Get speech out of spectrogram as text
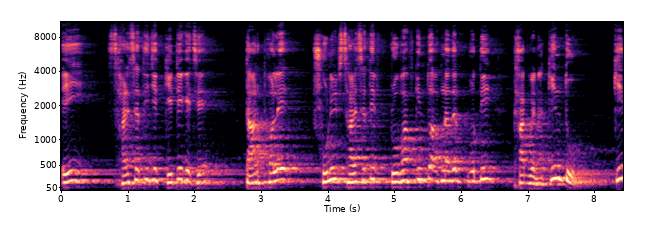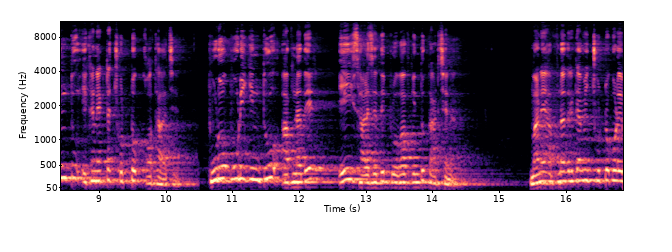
এই সাড়ে সাতি যে কেটে গেছে, তার ফলে শনির সাড়ে সাতির প্রভাব কিন্তু আপনাদের প্রতি থাকবে না। কিন্তু কিন্তু এখানে একটা ছোট্ট কথা আছে। পুরোপুরি কিন্তু আপনাদের এই সাড়ে সাতির প্রভাব কিন্তু কাটছে না। মানে আপনাদেরকে আমি ছোট্ট করে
